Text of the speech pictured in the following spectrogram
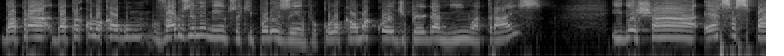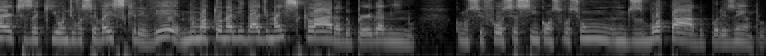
Dá para dá pra colocar algum, vários elementos aqui, por exemplo, colocar uma cor de pergaminho atrás e deixar essas partes aqui onde você vai escrever numa tonalidade mais clara do pergaminho. Como se fosse assim, como se fosse um, um, desbotado, por exemplo.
